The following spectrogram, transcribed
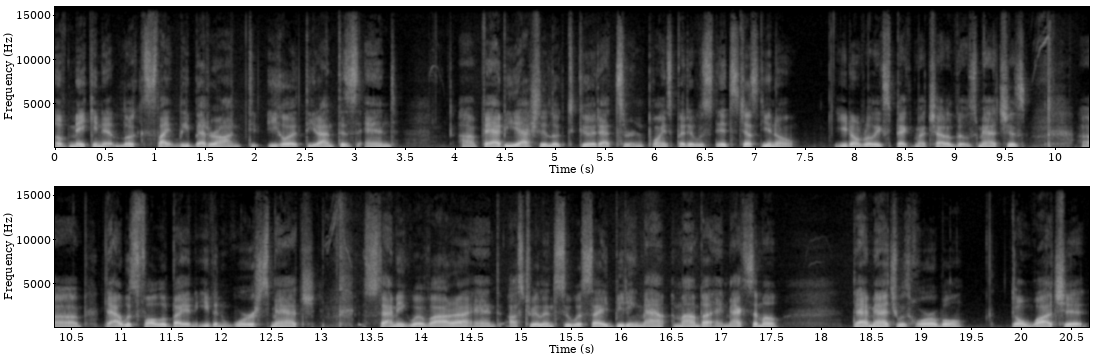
of making it look slightly better on Hijo de Tirantes' end. Uh, Fabi actually looked good at certain points, but it was it's just you know you don't really expect much out of those matches. Uh, that was followed by an even worse match Sammy Guevara and Australian Suicide beating Ma- Mamba and Maximo. That match was horrible. Don't watch it.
